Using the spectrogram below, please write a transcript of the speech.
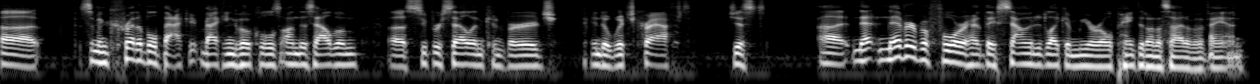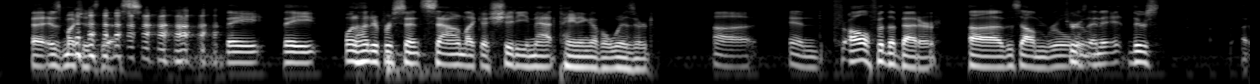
Uh, some incredible back, backing vocals on this album. Uh, Supercell and Converge into Witchcraft. Just uh, ne- never before have they sounded like a mural painted on the side of a van uh, as much as this. they they 100% sound like a shitty matte painting of a wizard, uh, and for, all for the better. Uh, this album rules, Truly. and it, there's a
